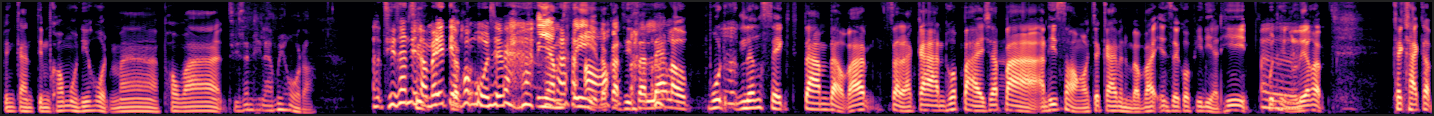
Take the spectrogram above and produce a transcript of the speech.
เป็นการเตรียมข้อมูลที่โหดมาก เพราะว่าซีซั่นที่แล้วไม่โหดเหรอซีซั่นนี้เราไม่ได้เตรียมข้อมูลใช่ไหมเตรียมสิอ๋อแล้วก่อนซีซั่นแรกเราพูดเรื่องเซ็กส์ตามแบบว่าสถานการณ์ทั่วไปใช่ป่ะอันที่สองเราจะกลายเป็นแบบว่า encyclopedia ที่พูดถึงเรื่องแบบ คล้ายๆกับ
